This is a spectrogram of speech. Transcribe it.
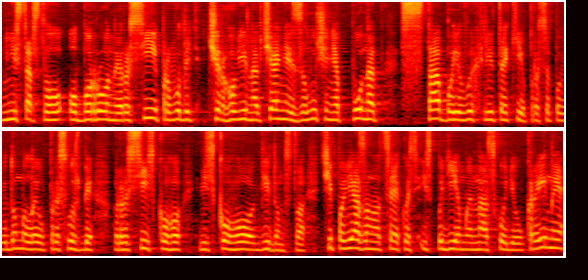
Міністерство оборони Росії проводить чергові навчання із залучення понад 100 бойових літаків. Про це повідомили у прес-службі російського військового відомства. Чи пов'язано це якось із подіями на сході України?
